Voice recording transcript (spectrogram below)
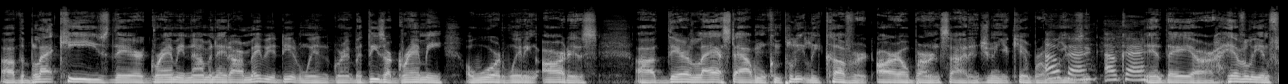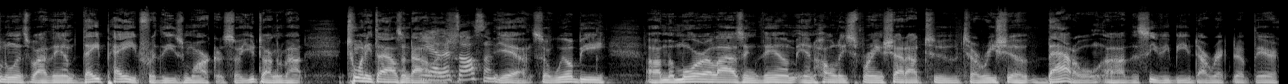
Uh, the Black Keys, their Grammy nominated, or maybe it did win Grammy, but these are Grammy award winning artists. Uh, their last album completely covered R.L. Burnside and Junior Kimbrough Okay, music. okay. And they are heavily influenced by them. They paid for these markers. So you're talking about $20,000. Yeah, that's awesome. Yeah. So we'll be uh, memorializing them in Holly Springs. Shout out to Tarisha Battle, uh, the CVB director up there.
